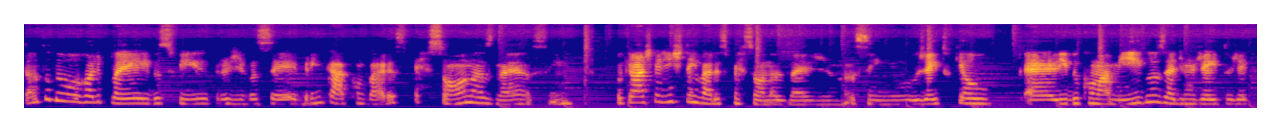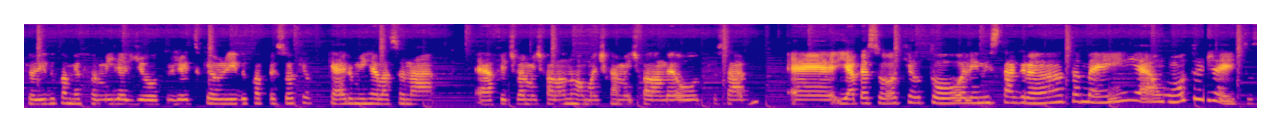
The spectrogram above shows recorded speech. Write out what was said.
tanto do roleplay, dos filtros, de você brincar com várias personas, né, assim, porque eu acho que a gente tem várias personas, né, assim, o jeito que eu é, lido com amigos é de um jeito, o jeito que eu lido com a minha família é de outro, o jeito que eu lido com a pessoa que eu quero me relacionar é, afetivamente falando, romanticamente falando, é outro, sabe? É, e a pessoa que eu tô ali no Instagram também é um outro jeito.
